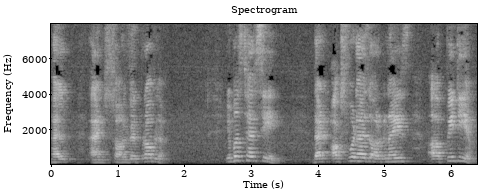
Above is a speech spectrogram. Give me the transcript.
help and solve a problem. You must have seen that Oxford has organized a PTM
